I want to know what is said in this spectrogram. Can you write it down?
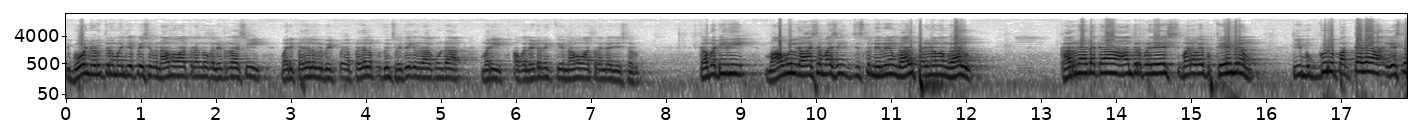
ఈ బోర్డుని అడుగుతున్నామని చెప్పేసి ఒక నామమాత్రంగా ఒక లెటర్ రాసి మరి ప్రజలకు ప్రజల నుంచి వ్యతిరేకత రాకుండా మరి ఒక లెటర్ని నామమాత్రంగా చేసినారు. కాబట్టి ఇది మామూలుగా ఆశమాసి తీసుకున్న నిర్ణయం కాదు పరిణామం కాదు. కర్ణాటక ఆంధ్రప్రదేశ్ మరోవైపు కేంద్రం. ఈ ముగ్గురు పక్కగా వేసిన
